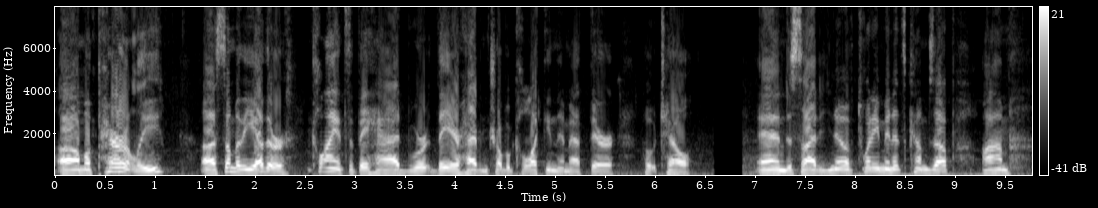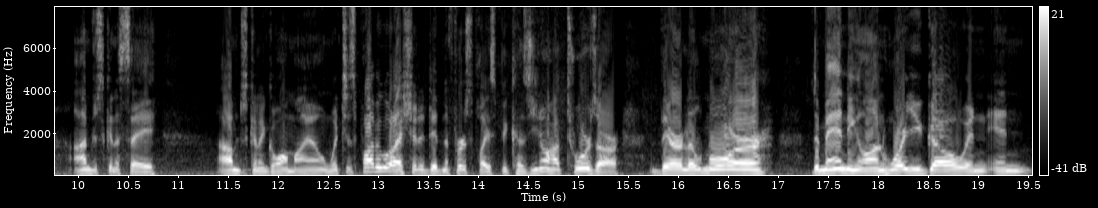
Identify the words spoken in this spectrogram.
Um, apparently, uh, some of the other clients that they had were they are having trouble collecting them at their hotel, and decided, you know, if 20 minutes comes up, I'm I'm just going to say, I'm just going to go on my own, which is probably what I should have did in the first place because you know how tours are. They're a little more demanding on where you go and, and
